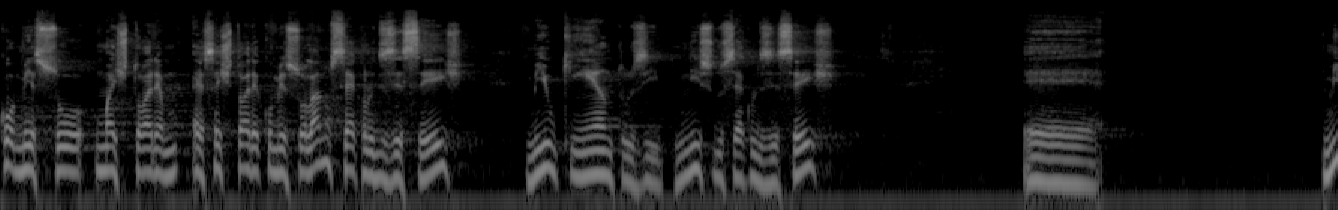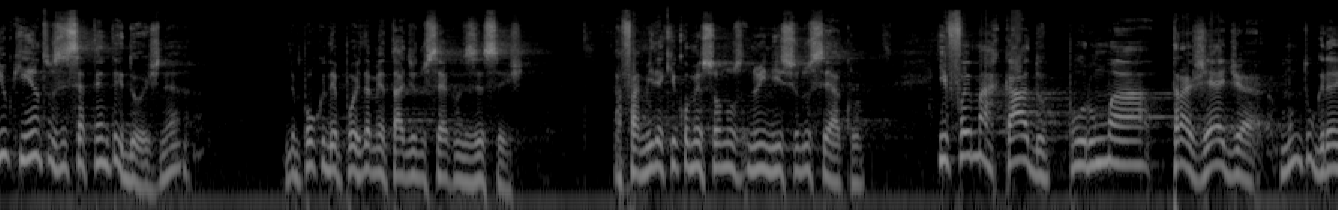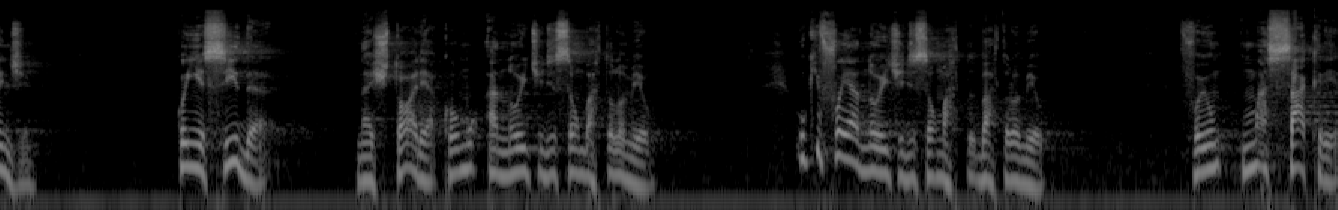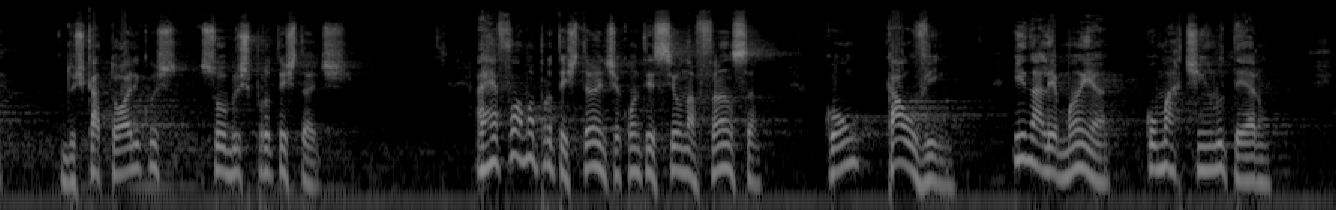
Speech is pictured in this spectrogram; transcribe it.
começou uma história, essa história começou lá no século XVI, 1500 e início do século XVI, é, 1572, né? Um pouco depois da metade do século XVI. A família que começou no, no início do século. E foi marcado por uma tragédia muito grande, conhecida na história como a Noite de São Bartolomeu. O que foi a Noite de São Bartolomeu? Foi um massacre dos católicos sobre os protestantes. A reforma protestante aconteceu na França com Calvin e na Alemanha com Martinho Lutero.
